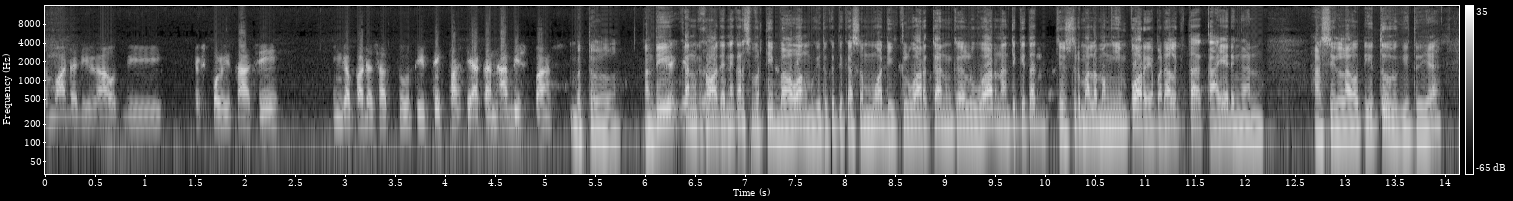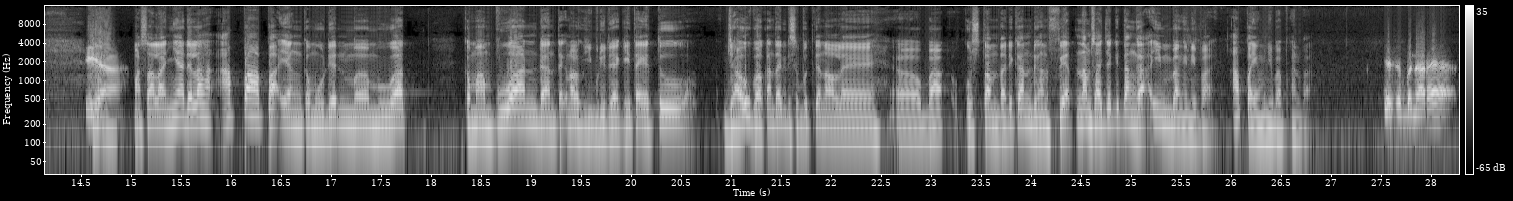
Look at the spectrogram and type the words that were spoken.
Semua ada di laut di eksploitasi hingga pada satu titik pasti akan habis pas. Betul. Nanti Kayak kan gitu. kekhawatirannya kan seperti bawang begitu ketika semua dikeluarkan ke luar nanti kita justru malah mengimpor ya padahal kita kaya dengan hasil laut itu begitu ya. Iya. Nah, masalahnya adalah apa Pak yang kemudian membuat kemampuan dan teknologi budidaya kita itu jauh bahkan tadi disebutkan oleh uh, Mbak Kustam tadi kan dengan Vietnam saja kita nggak imbang ini Pak. Apa yang menyebabkan Pak? Ya sebenarnya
